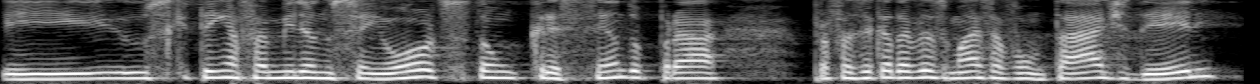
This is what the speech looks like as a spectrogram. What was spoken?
E os que têm a família no Senhor estão crescendo para fazer cada vez mais a vontade dele.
